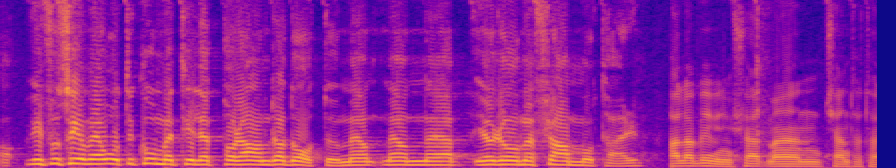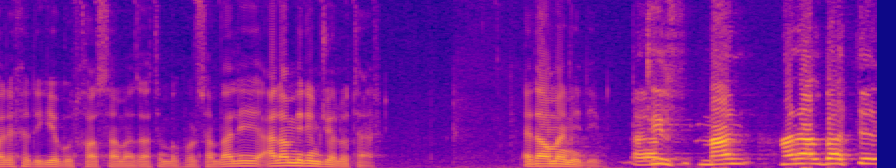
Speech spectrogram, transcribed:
Ja, vi får se om jag återkommer till ett par andra datum, men, men jag rör mig framåt här. حالا ببینیم شاید من چند تا تاریخ دیگه بود خواستم ازتون بپرسم ولی الان میریم جلوتر ادامه میدیم من من البته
